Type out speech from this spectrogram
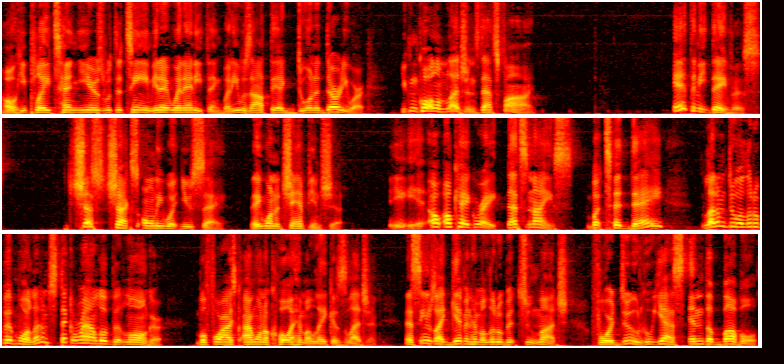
Oh, he played 10 years with the team. He didn't win anything, but he was out there doing the dirty work. You can call them legends. That's fine. Anthony Davis just checks only what you say. They won a championship. He- oh, okay, great. That's nice. But today, let him do a little bit more. Let him stick around a little bit longer before I, I want to call him a Lakers legend. That seems like giving him a little bit too much for a dude who, yes, in the bubble,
